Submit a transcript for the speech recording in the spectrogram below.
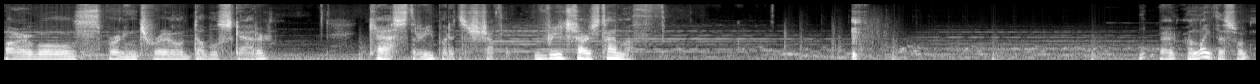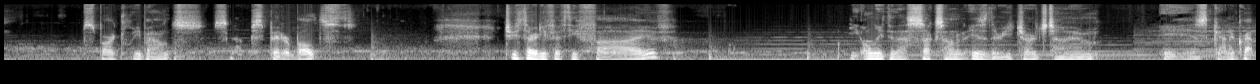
Fireballs, Burning Trail, Double Scatter. Cast 3, but it's a shuffle. Recharge time of... okay, I like this one. Sparkly Bounce. Spitter Bolts. 230, 55. The only thing that sucks on it is the recharge time is kind of crap.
